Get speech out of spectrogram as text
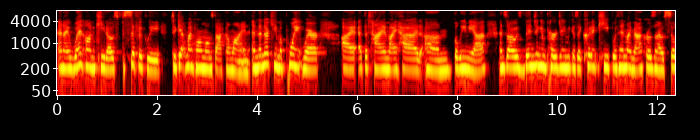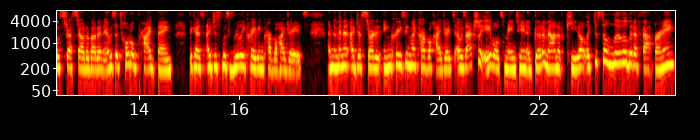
And I went on keto specifically to get my hormones back online. And then there came a point where I at the time I had um, bulimia, and so I was binging and purging because I couldn't keep within my macros, and I was so stressed out about it. And it was a total pride thing because I just was really craving carbohydrates. And the minute I just started increasing my carbohydrates, I was actually able to maintain a good amount of keto, like just a little bit of fat burning.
